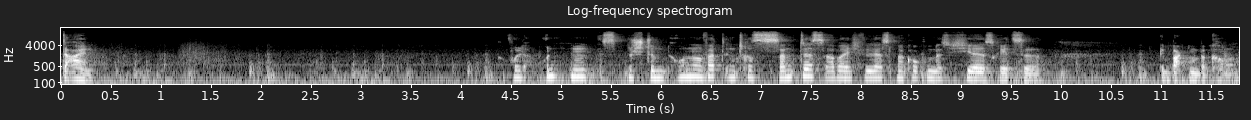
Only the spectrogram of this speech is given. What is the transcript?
Dahin. Obwohl da unten ist bestimmt auch noch was Interessantes, aber ich will erst mal gucken, dass ich hier das Rätsel gebacken bekomme.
